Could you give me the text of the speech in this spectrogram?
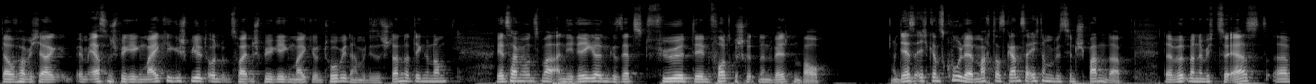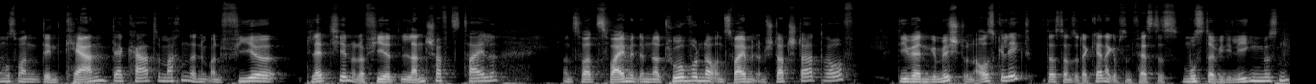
Darauf habe ich ja im ersten Spiel gegen Mikey gespielt und im zweiten Spiel gegen Mikey und Tobi. Da haben wir dieses Standard-Ding genommen. Jetzt haben wir uns mal an die Regeln gesetzt für den fortgeschrittenen Weltenbau. Und der ist echt ganz cool, der macht das Ganze echt noch ein bisschen spannender. Da wird man nämlich zuerst, äh, muss man den Kern der Karte machen, da nimmt man vier Plättchen oder vier Landschaftsteile und zwar zwei mit einem Naturwunder und zwei mit einem Stadtstaat drauf. Die werden gemischt und ausgelegt. Das ist dann so der Kern. Da gibt es ein festes Muster, wie die liegen müssen.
